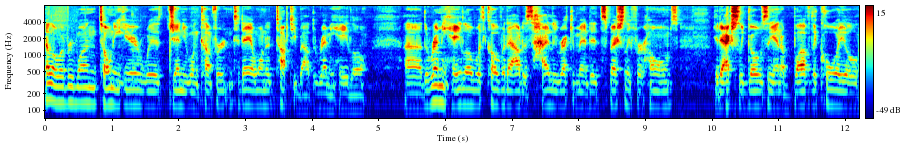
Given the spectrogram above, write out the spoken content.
Hello everyone, Tony here with Genuine Comfort and today I wanted to talk to you about the Reme Halo. Uh, the Reme Halo with COVID out is highly recommended, especially for homes. It actually goes in above the coil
